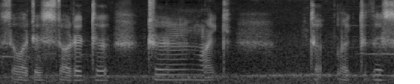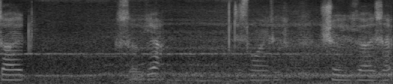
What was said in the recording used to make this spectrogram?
So I just started to turn like to like to this side. So yeah. Just wanted to show you guys that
